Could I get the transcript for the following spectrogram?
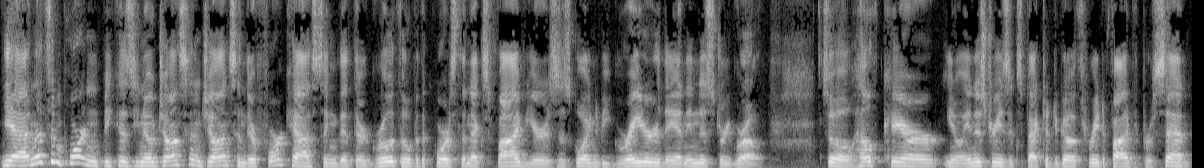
Yeah, and that's important because you know Johnson and Johnson they're forecasting that their growth over the course of the next 5 years is going to be greater than industry growth. So healthcare, you know, industry is expected to go three to five percent.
